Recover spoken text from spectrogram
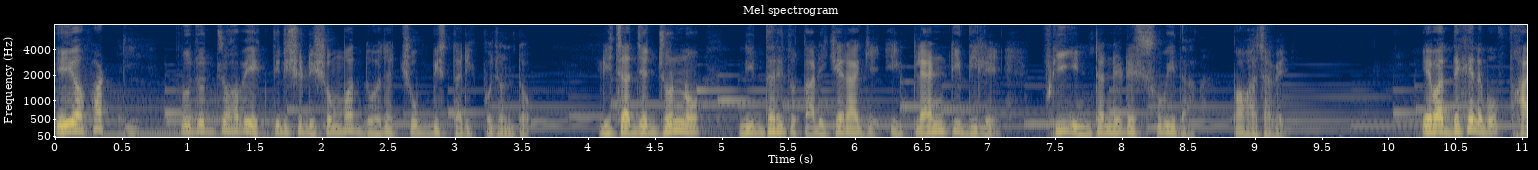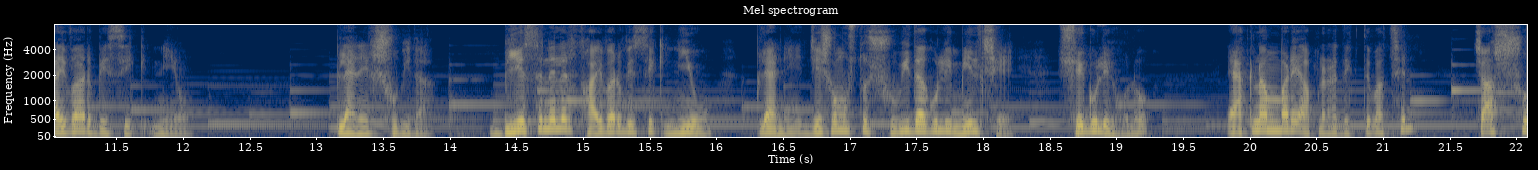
এই অফারটি প্রযোজ্য হবে একত্রিশে ডিসেম্বর দু হাজার চব্বিশ তারিখ পর্যন্ত। রিচার্জের জন্য নির্ধারিত তারিখের আগে এই প্ল্যানটি দিলে ফ্রি ইন্টারনেটের সুবিধা পাওয়া যাবে। এবার দেখে নেব ফাইবার বেসিক নিও। প্ল্যানের সুবিধা। বিএসএনএল এর ফাইবার বেসিক নিও প্ল্যানে যে সমস্ত সুবিধাগুলি মিলছে, সেগুলি হলো, এক নম্বরে আপনারা দেখতে পাচ্ছেন চারশো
